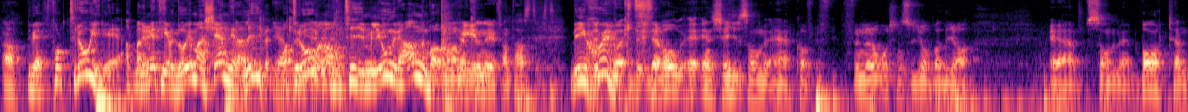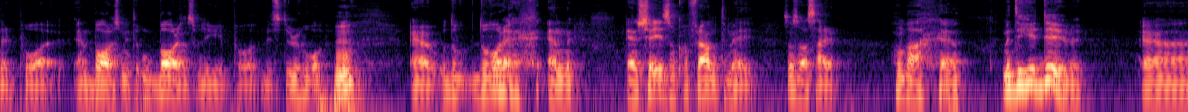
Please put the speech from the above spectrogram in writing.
Ja. Du vet, folk tror ju det. Att man är med i TV, då är man känd hela livet. Jag vad tror man? det. Man får 10 miljoner i handen bara att man var med Egentligen är det fantastiskt. Det är sjukt. var, det, det var en tjej som eh, kom, för några år sedan så jobbade jag eh, som bartender på en bar som heter Obaren som ligger på, vid Sturehov. Mm. Eh, och då, då var det en, en tjej som kom fram till mig som sa så här. Hon bara, eh, men det är ju du. Eh,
